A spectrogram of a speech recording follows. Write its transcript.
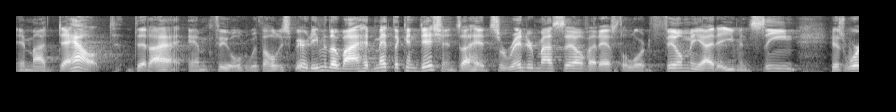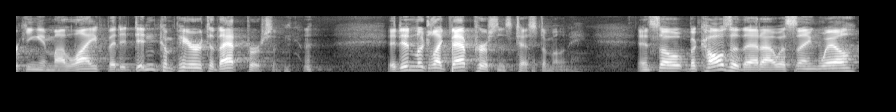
in my doubt that I am filled with the Holy Spirit, even though I had met the conditions. I had surrendered myself. I'd asked the Lord to fill me. I'd even seen His working in my life, but it didn't compare to that person. it didn't look like that person's testimony. And so, because of that, I was saying, well,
